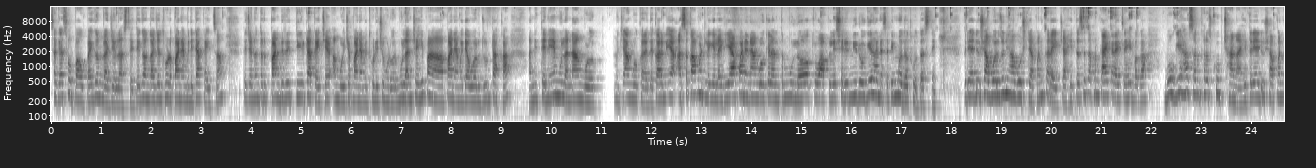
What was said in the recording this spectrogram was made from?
सगळ्यात सोपा उपाय गंगाजल असते. ते गंगाजल थोडं पाण्यामध्ये टाकायचं. त्याच्यानंतर पांढरी तीळ टाकायची आंघोळीच्या पाण्यामध्ये थोडी चिमुडवर मुलांच्याही पा पाण्यामध्ये आवर्जून टाका आणि त्याने मुलांना आंघोळ म्हणजे आंघोळ करायचं कारण या असं का म्हटलं गेलं आहे की या पाण्याने आंघोळ केल्यानंतर मुलं किंवा आपले शरीर निरोगी राहण्यासाठी मदत होत असते. तर या दिवशी आवर्जून ह्या गोष्टी आपण करायच्या आहे तसेच आपण काय करायचं आहे बघा. भोगी हा सण खरंच खूप छान आहे. तर या दिवशी आपण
